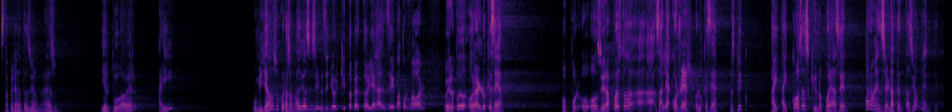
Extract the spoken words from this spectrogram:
¿Está poniendo atención a eso? Y él pudo haber ahí humillado su corazón a Dios y decirle, Señor, quítame esta vieja encima, por favor. Hubiera podido orar lo que sea. O, se hubiera puesto a, a, a correr o lo que sea. ¿Me explico? Hay cosas que uno puede hacer para vencer la tentación, gente.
